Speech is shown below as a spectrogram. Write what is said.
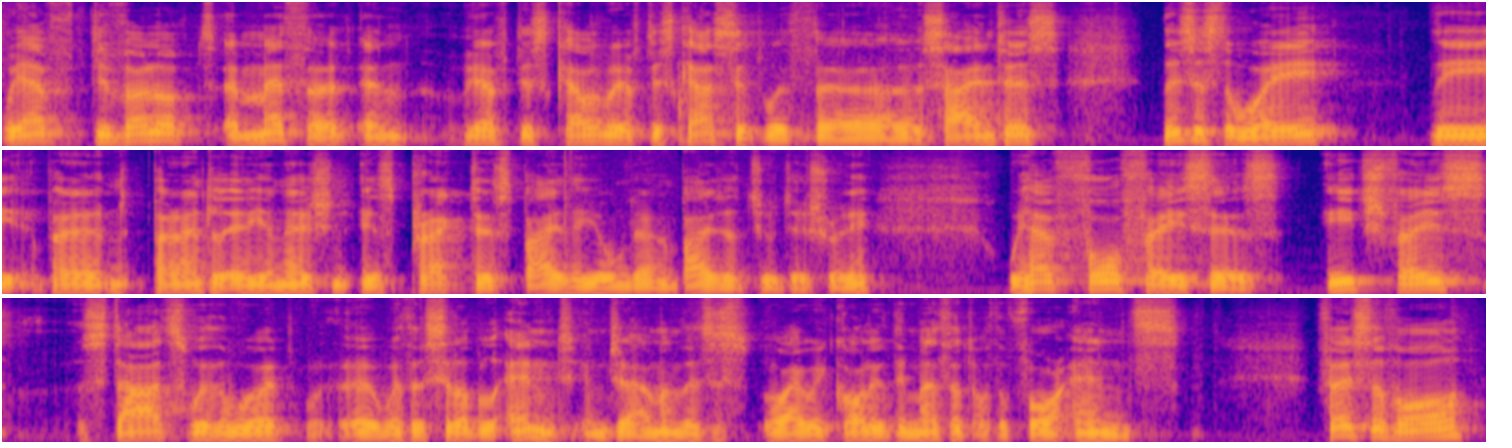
We have developed a method, and we have discovered, we have discussed it with uh, scientists. This is the way the parental alienation is practiced by the Jugendamt and by the judiciary. We have four phases. Each phase starts with a word uh, with a syllable end in German. This is why we call it the method of the four ends. First of all,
